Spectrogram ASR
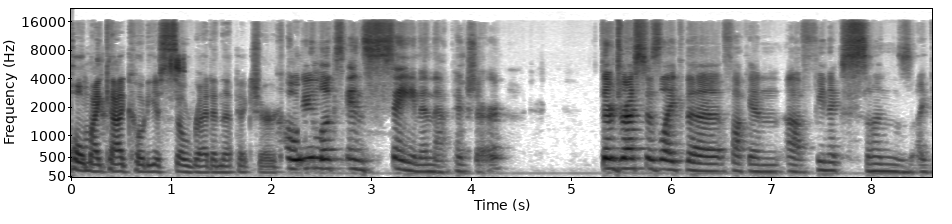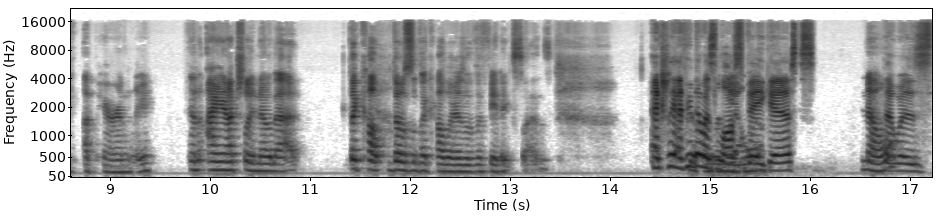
Oh my god, Kody is so red in that picture. Kody looks insane in that picture. They're dressed as like the fucking uh, Phoenix Suns, like apparently, and I actually know that. The col- those are the colors of the Phoenix Suns. Actually, I think that was Las. Vegas. No, That was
